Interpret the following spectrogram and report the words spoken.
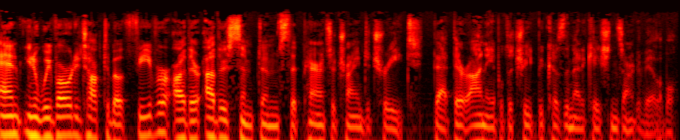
And you know, we've already talked about fever. Are there other symptoms that parents are trying to treat that they're unable to treat because the medications aren't available?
